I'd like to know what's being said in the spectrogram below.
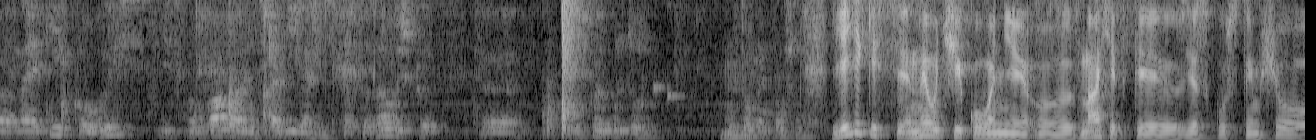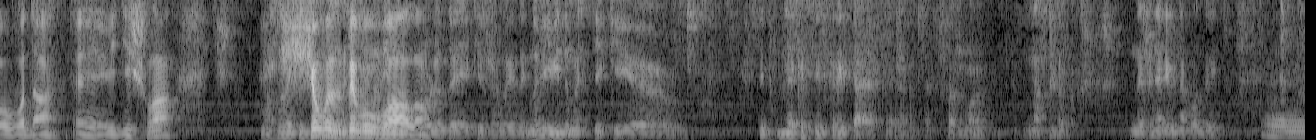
е, на якій колись існувала людська діяльність, тобто залишки е, людської культури, культурної прошлого. Є якісь неочікувані е, знахідки у зв'язку з тим, що вода е, відійшла? Можливо, якісь Що вас відомості здивувало? нові Про людей, які жили, нові відомості, які е, від, якесь відкриття, яке, так скажемо, наслідок зниження рівня води. Е,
